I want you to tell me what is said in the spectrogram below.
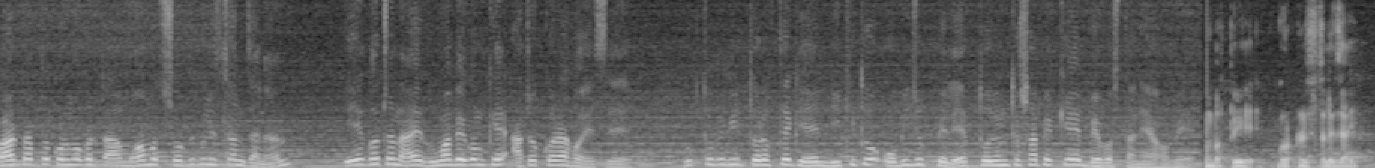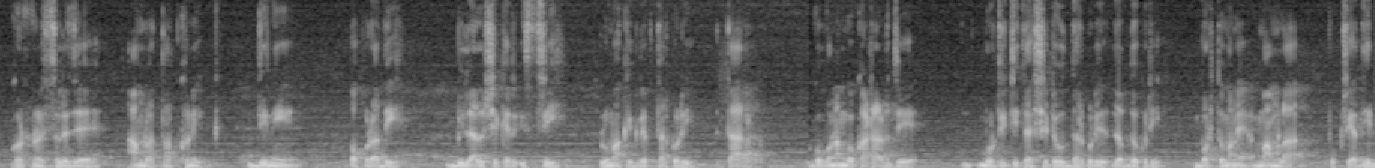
ভারপ্রাপ্ত কর্মকর্তা মোহাম্মদ শফিকুল ইসলাম জানান এ ঘটনায় রুমা বেগমকে আটক করা হয়েছে। ভুক্তভোগীর তরফ থেকে লিখিত অভিযোগ পেলে তদন্ত সাপেক্ষে ব্যবস্থা নেওয়া হবে। আমরা ঘটনাস্থলে যাই। ঘটনাস্থলে যে আমরা তাৎক্ষণিক যিনি অপরাধী বিলাল শেখের স্ত্রী রুমাকে গ্রেপ্তার করি, তার গোপনাঙ্গ কাটার যে বটিটিতে সেটা উদ্ধার করে, জব্দ করি। বর্তমানে মামলা প্রক্রিয়াধীন,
